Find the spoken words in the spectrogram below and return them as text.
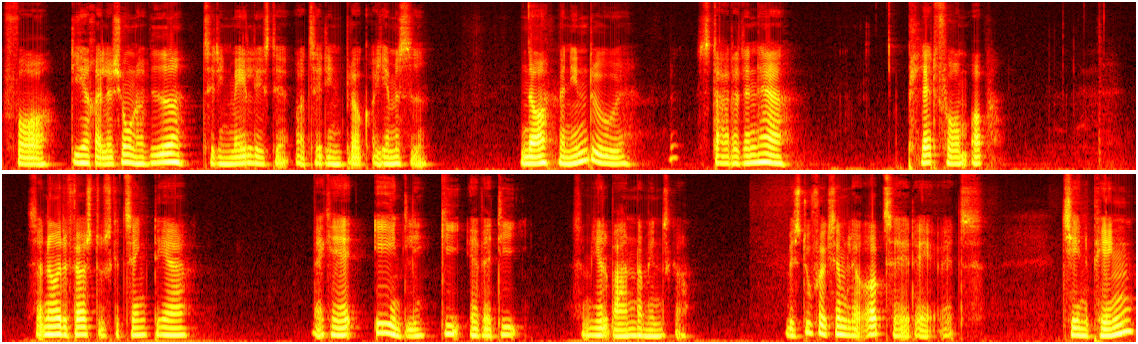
får de her relationer videre til din mailliste og til din blog og hjemmeside. Nå, men inden du øh, starter den her platform op, så noget af det første, du skal tænke, det er, hvad kan jeg egentlig give af værdi, som hjælper andre mennesker? Hvis du for eksempel er optaget af at tjene penge,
